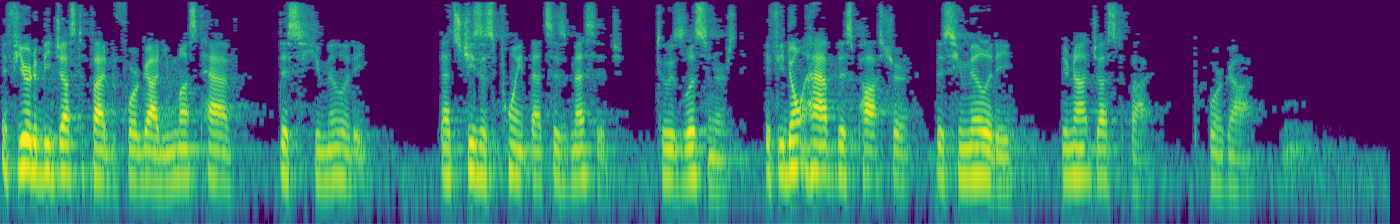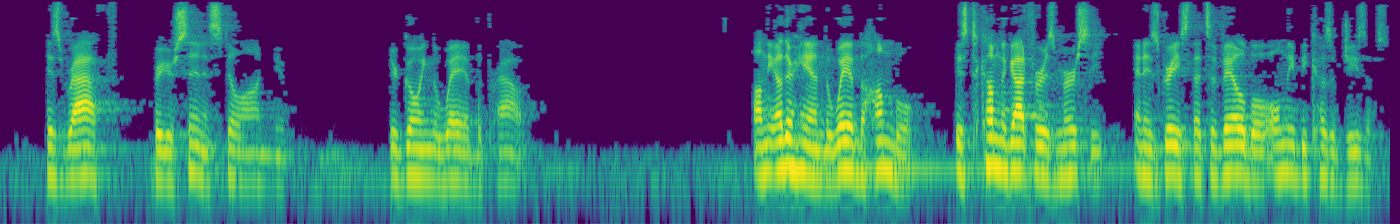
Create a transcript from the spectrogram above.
If you're to be justified before God, you must have this humility. That's Jesus' point. That's his message to his listeners. If you don't have this posture, this humility, you're not justified before God. His wrath for your sin is still on you. You're going the way of the proud. On the other hand, the way of the humble is to come to God for his mercy and his grace that's available only because of Jesus.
